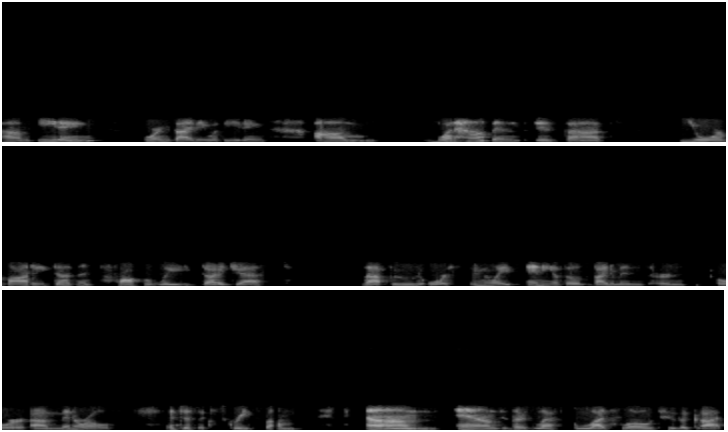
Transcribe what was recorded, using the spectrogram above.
um, eating or anxiety with eating, um, what happens is that your body doesn't properly digest that food or stimulates any of those vitamins or or um, minerals. It just excretes them, um, and there's less blood flow to the gut.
